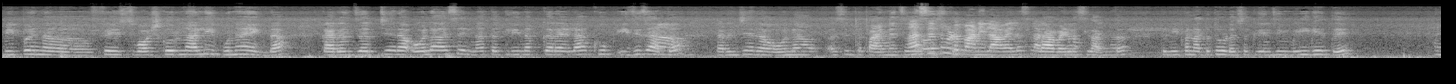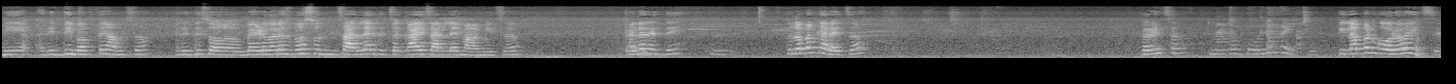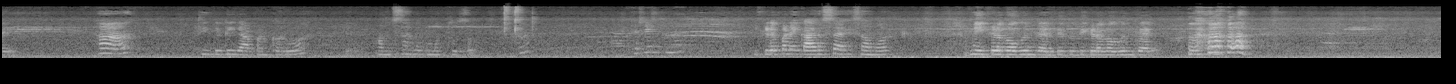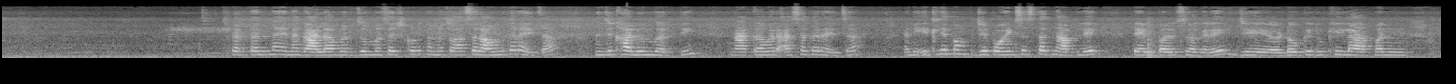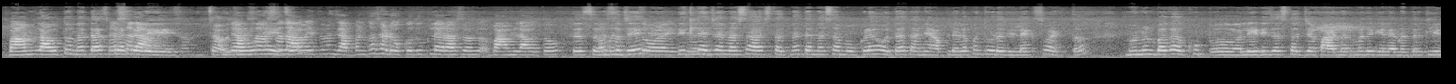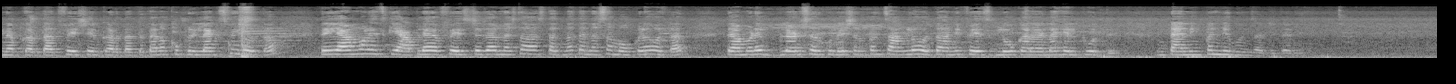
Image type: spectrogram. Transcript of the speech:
मी पण फेस वॉश करून आली पुन्हा एकदा. कारण जर चेहरा ओला असेल ना तर क्लीनअप करायला खूप इझी जातं. कारण चेहरा ओला असेल तर पाण्याचं असं थोडं पाणी लावायलाच लागतं. लावायलाच. लागतं. तर मी पण आता थोडंसं क्लिन्झिंग मिल घेते. आणि रिद्धी बघते आमचं. रिद्धी बेडवरच बसून चाललंय तिचं. काय चाललंय मामीचं? है ना रिद्धी? तुला पण करायचं? करायचं? मला बोला पाहिजे तिला पण गोरं व्हायचंय. हा. ठीक आहे ठीक आहे. आपण करू. आमचं तुझं इकडे पण एक आरसा आहे समोर. मी इकडे बघून करते तू तिकडे बघून कर. करताना आहे ना गालावर जो मसाज करतो ना तो असं राऊंड करायचा म्हणजे खालून वरती नाकावर असा करायचा. आणि इथले पण जे पॉइंट्स असतात ना आपले टेम्पल्स वगैरे जे डोकेदुखीला आपण बाम लावतो ना त्याच तसं प्रकारे लावायचं. म्हणजे असं चोळून असं घ्यायचं. लावायचं म्हणजे आपण कसं डोकं दुखल्यावर असं बाम लावतो तसं तसं म्हणजे चोळायचं. तिथल्या ज्या नसा असतात ना त्या नसा मोकळ्या होतात आणि आपल्याला पण थोडं रिलॅक्स वाटतं म्हणून बघा खूप लेडीज असतात ज्या पार्लरमध्ये गेल्यानंतर क्लीनअप करतात फेशियल करतात तर त्यांना खूप रिलॅक्स फील होतं ते यामुळेच की आपल्या फेसच्या ज्या नसा असतात ना त्या नसा मोकळ्या होतात त्यामुळे ब्लड सर्क्युलेशन पण चांगलं होतं आणि फेस ग्लो करायला हेल्प होते टॅनिंग पण निघून जाते त्याने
